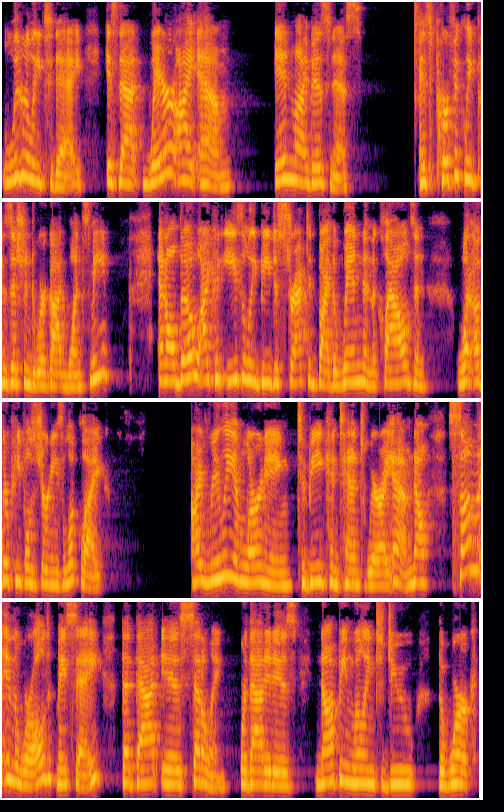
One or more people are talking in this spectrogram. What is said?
literally today is that where I am in my business is perfectly positioned where God wants me. And although I could easily be distracted by the wind and the clouds and what other people's journeys look like, I really am learning to be content where I am. Now, some in the world may say that that is settling or that it is not being willing to do the work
